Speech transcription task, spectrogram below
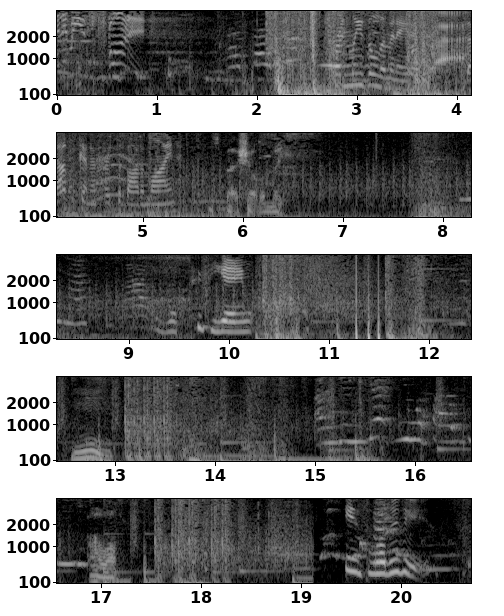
Enemies spotted. Friendlies eliminated. That's gonna hurt the bottom line. He's a better shot than me. It's a poopy game. Mm. Oh well. Is what it is.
